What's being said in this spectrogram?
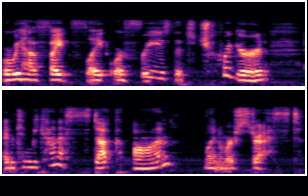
where we have fight, flight, or freeze that's triggered and can be kind of stuck on when we're stressed.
